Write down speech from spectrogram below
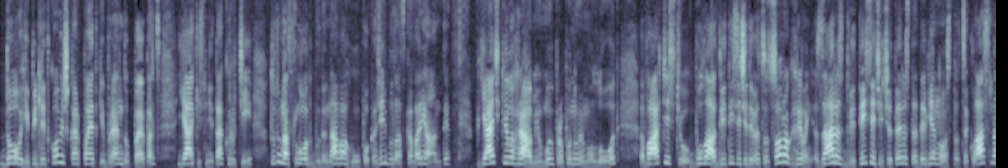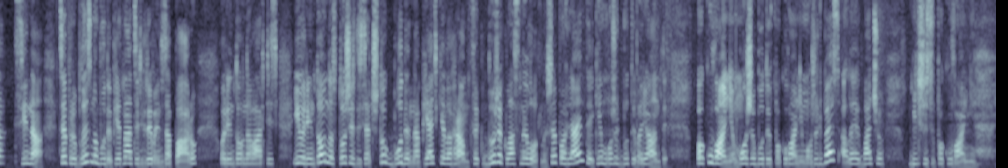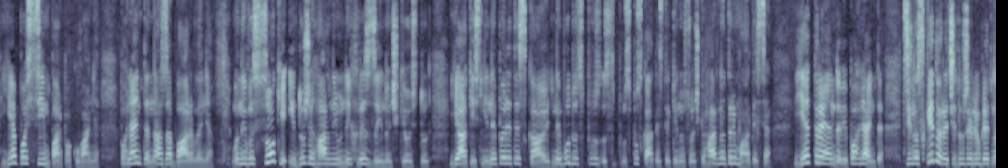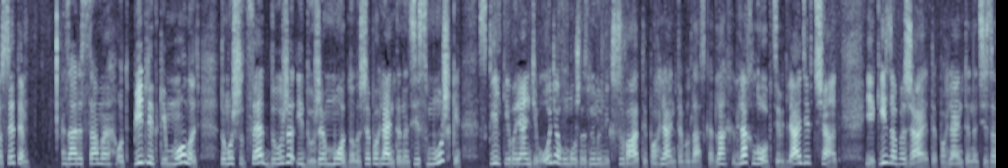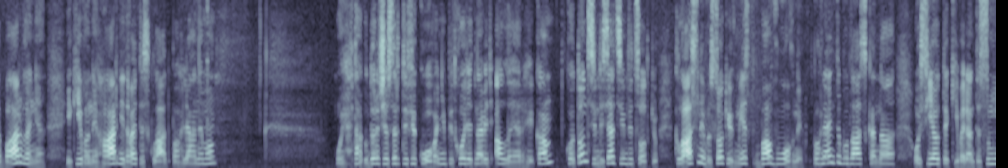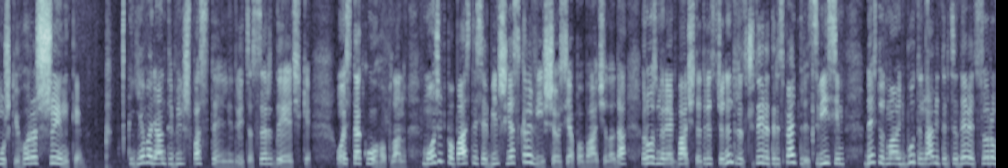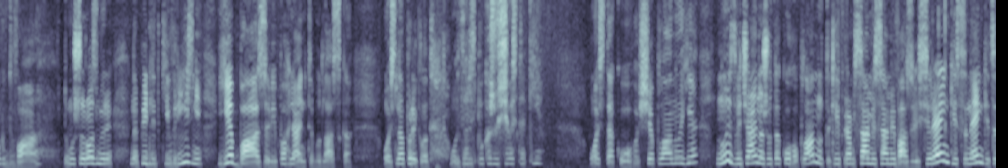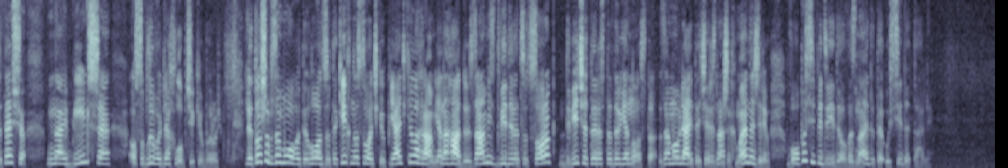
довгі підліткові шкарпетки бренду Pepper's, якісні та круті. Тут у нас лот буде на вагу. Покажіть, будь ласка, варіанти. 5 кілограмів ми пропонуємо лот. Вартістю була 2940 гривень, зараз 2490. Це класна ціна. Це приблизно буде 15 гривень за пару, орієнтовна вартість, і орієнтовно 160 штук буде на 5 кілограм. Це дуже класний лот. Лише погляньте, які можуть бути варіанти. Пакування може бути в пакуванні, можуть без, але як бачу, більшість у пакуванні. Є по 7 пар пакування. Погляньте на забарвлення. Вони високі і дуже гарні у них резиночки. Ось тут якісні, не перетискають, не будуть спускатись такі носочки, гарно триматися. Є трендові, погляньте. Ці носки, до речі, дуже люблять носити. Зараз саме от підлітки, молодь, тому що це дуже і дуже модно. Лише погляньте на ці смужки, скільки варіантів одягу можна з ними міксувати. Погляньте, будь ласка, для, для хлопців, для дівчат, які забажаєте. Погляньте на ці забарвлення, які вони гарні. Давайте склад поглянемо. Ой, так, до речі, сертифіковані, підходять навіть алергікам. Котон 77%. Класний високий вміст бавовни. Погляньте, будь ласка, на ось є такі варіанти: смужки, горошинки. Є варіанти більш пастельні, дивіться, сердечки, ось такого плану. Можуть попастися більш яскравіші, ось я побачила. Да? Розміри, як бачите, 31, 34, 35, 38. Десь тут мають бути навіть 39, 42. Тому що розміри на підлітків різні. Є базові, погляньте, будь ласка. Ось, наприклад, ось зараз покажу ще ось такі. Ось такого ще плану є. Ну і звичайно ж, у такого плану, такі прям самі-самі базові. Сіренькі, синенькі це те, що найбільше, особливо для хлопчиків беруть. Для того, щоб замовити лот за таких носочків 5 кг, я нагадую, замість 2940 2490. Замовляйте через наших менеджерів. В описі під відео ви знайдете усі деталі.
